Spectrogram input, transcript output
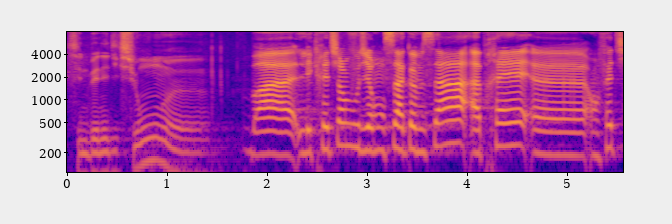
C'est une bénédiction bah, les chrétiens vous diront ça comme ça. Après, en fait,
